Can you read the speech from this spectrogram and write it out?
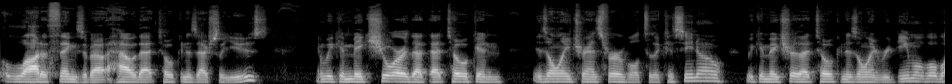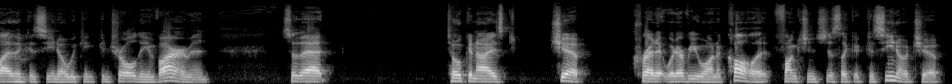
a lot of things about how that token is actually used, and we can make sure that that token is only transferable to the casino. We can make sure that token is only redeemable by the Hmm. casino. We can control the environment so that tokenized chip, credit, whatever you want to call it, functions just like a casino chip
